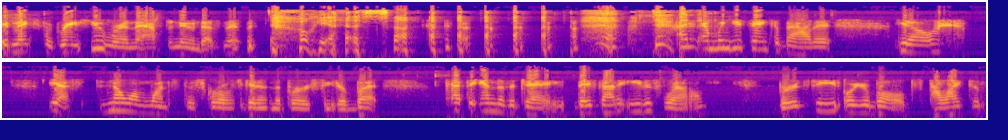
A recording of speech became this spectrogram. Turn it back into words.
it makes for great humor in the afternoon, doesn't it? Oh, yes. and, and when you think about it, you know, yes, no one wants the squirrels to get in the bird feeder, but at the end of the day, they've got to eat as well. Bird seed or your bulbs. I like to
